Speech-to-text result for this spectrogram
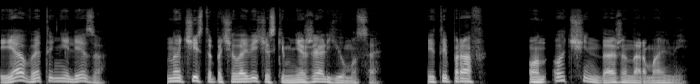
я в это не лезу. Но чисто по-человечески мне жаль Юмуса. И ты прав, он очень даже нормальный.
